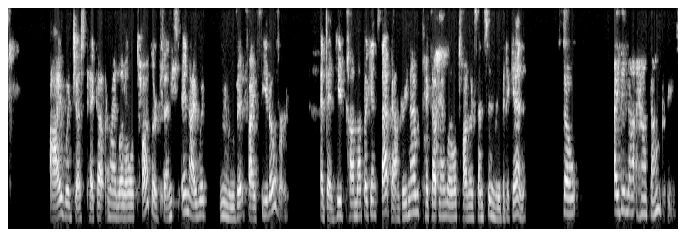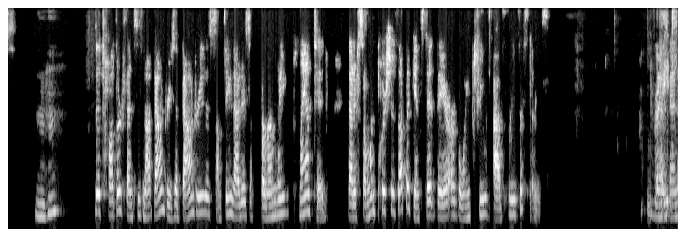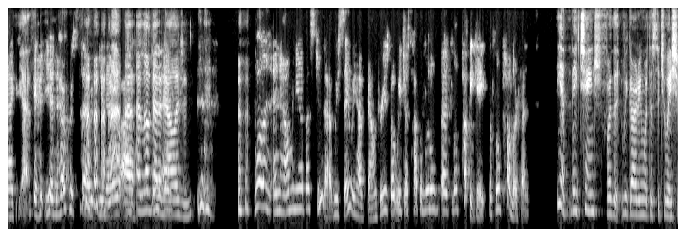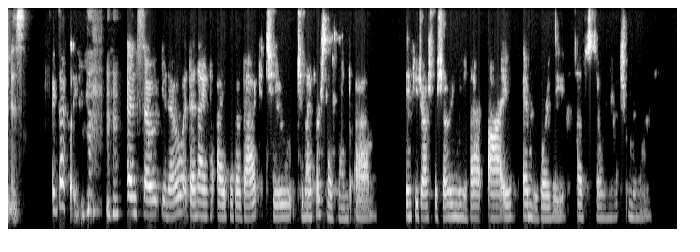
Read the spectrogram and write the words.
I would just pick up my little toddler fence and I would move it five feet over. And then he'd come up against that boundary and I would pick up my little toddler fence and move it again. So I did not have boundaries. Mm-hmm. The toddler fence is not boundaries. A boundary is something that is firmly planted that if someone pushes up against it, they are going to have resistance. Right. And I, yes. you know, so, you know, uh, I, I, love that and, analogy. And, well, and, and how many of us do that? We say we have boundaries, but we just have a little, a little puppy gate, a little toddler fence. Yeah. They change for the, regarding what the situation is. Exactly. Mm-hmm. And so, you know, then I, I could go back to, to my first husband. Um, thank you, Josh, for showing me that I am worthy of so much more.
